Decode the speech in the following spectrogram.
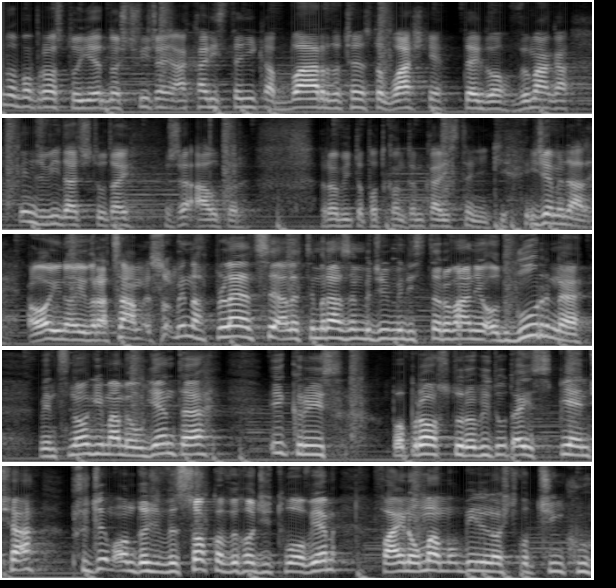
No po prostu jedność ćwiczeń, a kalistenika bardzo często właśnie tego wymaga, więc widać tutaj, że autor robi to pod kątem kalisteniki. Idziemy dalej. Oj, no i wracamy sobie na plecy, ale tym razem będziemy mieli sterowanie odgórne, więc nogi mamy ugięte i Chris po prostu robi tutaj spięcia, przy czym on dość wysoko wychodzi tułowiem. Fajną ma mobilność w odcinku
